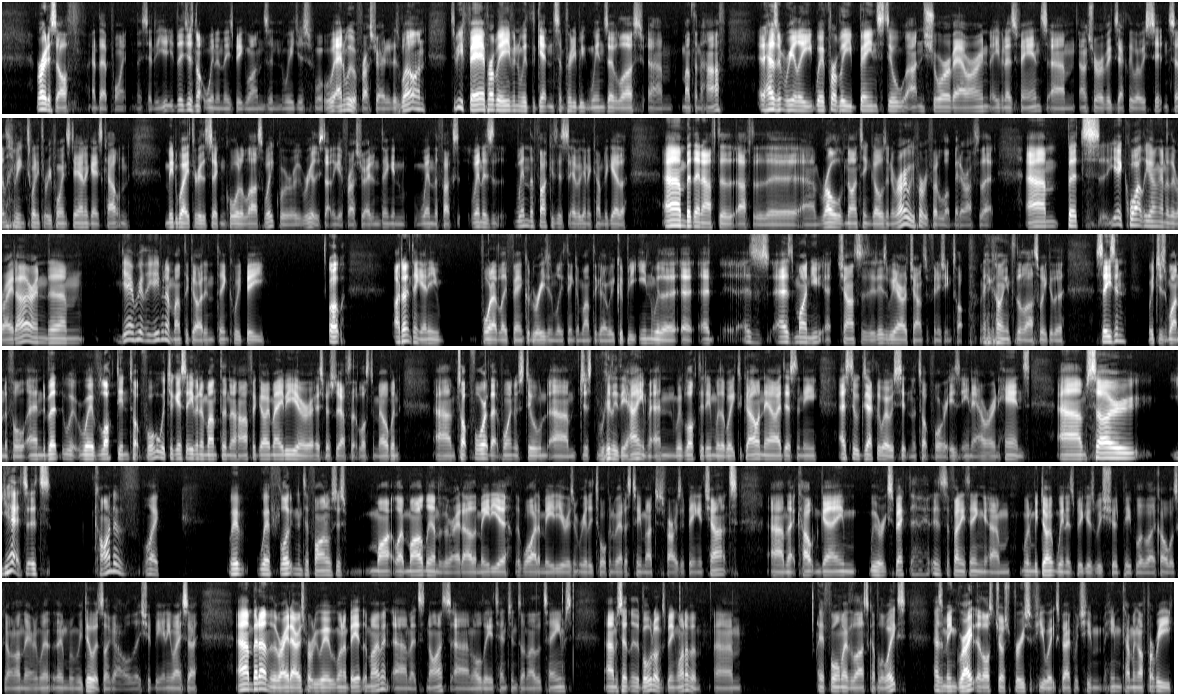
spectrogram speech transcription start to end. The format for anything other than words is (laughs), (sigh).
wrote us off at that point. They said they're just not winning these big ones, and we just and we were frustrated as well. And to be fair, probably even with getting some pretty big wins over the last um, month and a half, it hasn't really. We've probably been still unsure of our own, even as fans, um, unsure of exactly where we sit, and certainly being 23 points down against Carlton midway through the second quarter last week, we were really starting to get frustrated and thinking, when the fuck's when is when the fuck is this ever going to come together? Um, but then after after the um, roll of 19 goals in a row, we probably felt a lot better after that. Um, but yeah, quietly going under the radar, and um, yeah, really, even a month ago, I didn't think we'd be. Well, I don't think any Port Adelaide fan could reasonably think a month ago we could be in with a, a, a as as minute chance as it is. We are a chance of finishing top (laughs) going into the last week of the season, which is wonderful. And but we- we've locked in top four, which I guess even a month and a half ago, maybe, or especially after that loss to Melbourne. Um, top four at that point was still um, just really the aim, and we've locked it in with a week to go. And now our destiny, as to exactly where we sit in the top four, is in our own hands. Um, so yeah, it's it's kind of like we're we're floating into finals just mi- like mildly under the radar. The media, the wider media, isn't really talking about us too much as far as it being a chance. Um, that Carlton game, we were expecting. It's a funny thing um, when we don't win as big as we should. People are like, "Oh, what's going on there?" And when, then when we do, it's like, "Oh, well, they should be anyway." So, um, but under the radar is probably where we want to be at the moment. Um, it's nice. Um, all the attention's on other teams. Um, certainly the Bulldogs being one of them. Their form over the last couple of weeks hasn't been great. They lost Josh Bruce a few weeks back, which him him coming off probably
